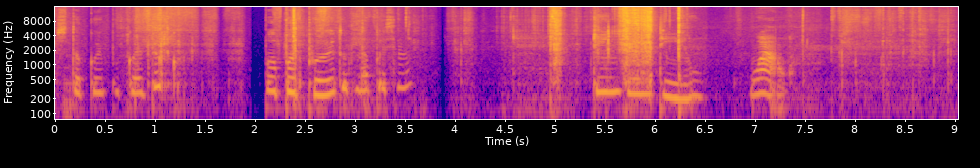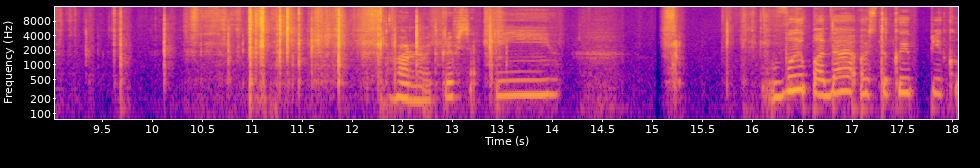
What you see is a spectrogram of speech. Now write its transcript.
Ось такий пакетик. ППП тут написано. Тін-тін-тін. Вау. Гарно відкрився. І випадає ось такий пікл,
